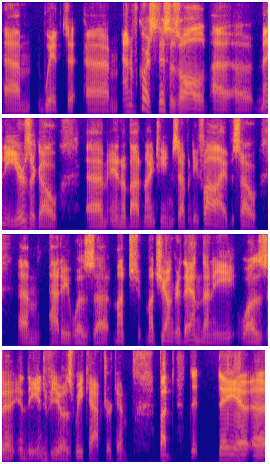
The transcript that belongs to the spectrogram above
um, with, um, and of course, this is all uh, uh, many years ago, um, in about 1975. So um, Paddy was uh, much much younger then than he was uh, in the interview as we captured him. But th- they uh,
